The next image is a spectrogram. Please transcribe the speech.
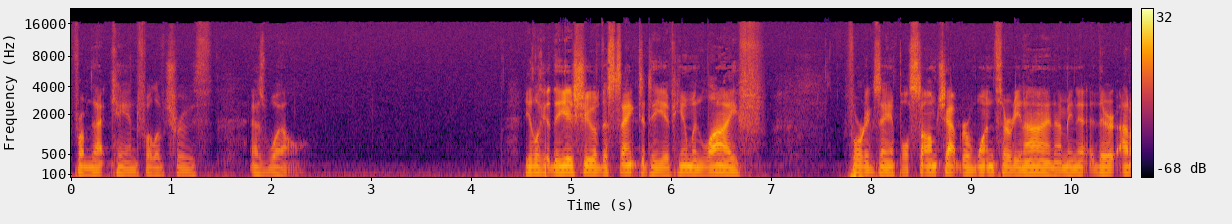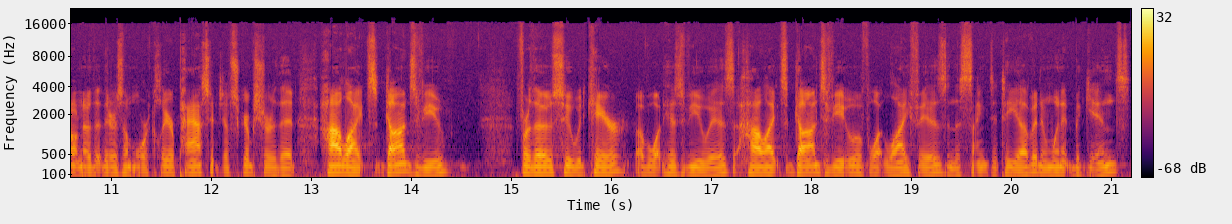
from that can full of truth as well. You look at the issue of the sanctity of human life. For example, Psalm chapter 139. I mean, uh, there, I don't know that there's a more clear passage of Scripture that highlights God's view for those who would care of what his view is. It highlights God's view of what life is and the sanctity of it and when it begins.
